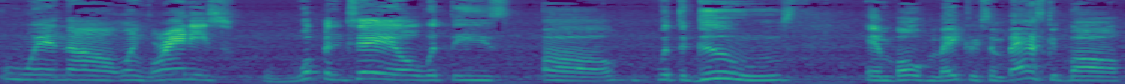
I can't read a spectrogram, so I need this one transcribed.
when uh, when Granny's whooping tail with these uh, with the goons in both Matrix and basketball?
